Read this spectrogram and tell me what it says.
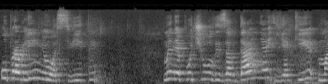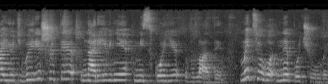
управлінню освіти. Ми не почули завдання, які мають вирішити на рівні міської влади. Ми цього не почули.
